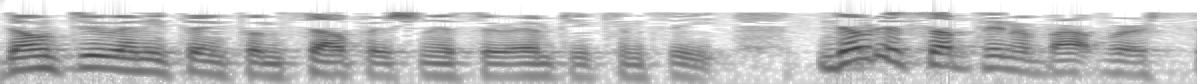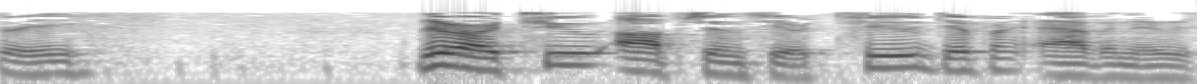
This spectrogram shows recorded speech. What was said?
Don't do anything from selfishness or empty conceit. Notice something about verse 3. There are two options here, two different avenues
